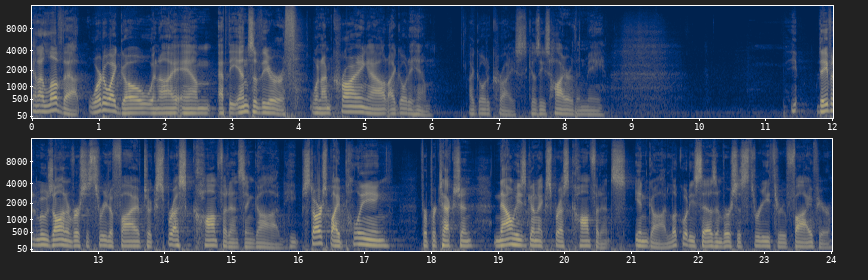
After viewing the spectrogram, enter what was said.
And I love that. Where do I go when I am at the ends of the earth? When I'm crying out, I go to Him. I go to Christ because He's higher than me. He, David moves on in verses 3 to 5 to express confidence in God. He starts by pleading for protection. Now he's going to express confidence in God. Look what he says in verses 3 through 5 here.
